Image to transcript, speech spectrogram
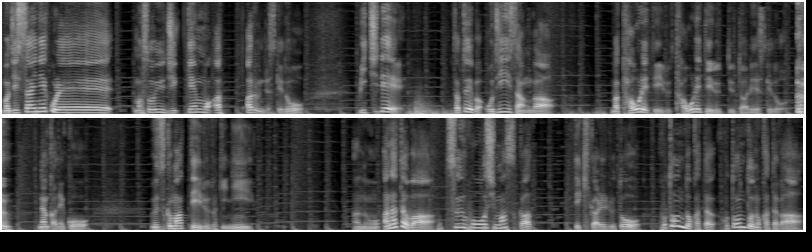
まあ、実際ねこれ、まあ、そういう実験もあるんですけど道で例えばおじいさんがまあ、倒れている倒れているって言うとあれですけど なんかねこううずくまっている時にあの「あなたは通報しますか?」って聞かれるとほとんど方ほとんどの方が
